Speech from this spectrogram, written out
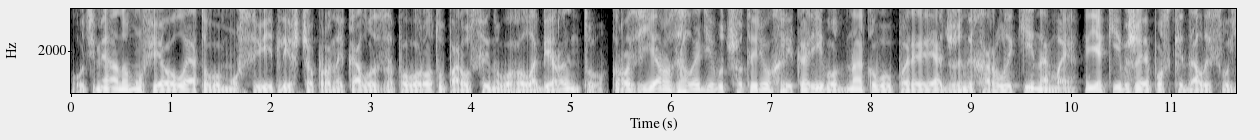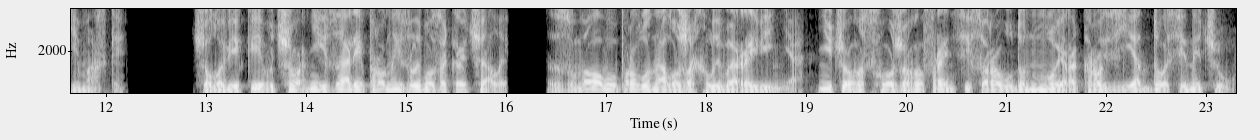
У тьмяному фіолетовому світлі, що проникало з за повороту парусинового лабіринту, Кроз'є розгледів чотирьох лікарів, однаково переряджених арлекінами, які вже поскидали свої маски. Чоловіки в чорній залі пронизливо закричали. Знову пролунало жахливе ревіння. Нічого схожого Френсіс Роудон Мойра Кроз'є досі не чув.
